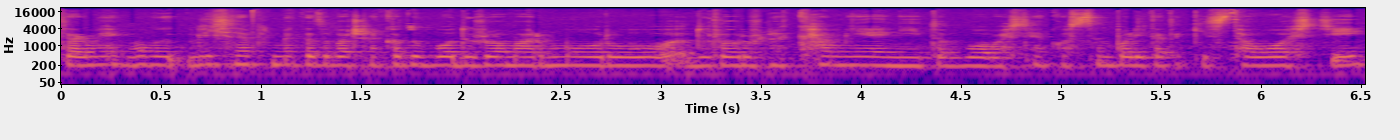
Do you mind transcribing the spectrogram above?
tak jak mogliście na filmiku zobaczyć, jak to było dużo marmuru, dużo różnych kamieni, to było właśnie jako symbolika takiej stałości.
